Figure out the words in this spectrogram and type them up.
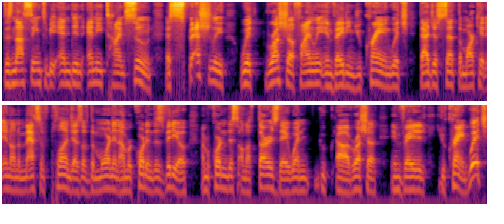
does not seem to be ending anytime soon, especially with Russia finally invading Ukraine, which that just sent the market in on a massive plunge as of the morning I'm recording this video. I'm recording this on a Thursday when uh, Russia invaded Ukraine, which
